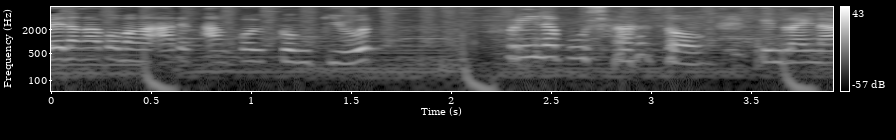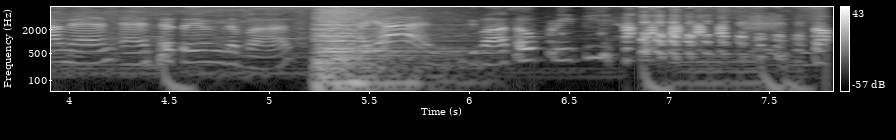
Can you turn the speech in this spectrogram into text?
yun na nga po mga atit uncle kung cute. Free na po siya. So, tinry namin. And ito yung labas. Ayan! Di ba? So pretty. so,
